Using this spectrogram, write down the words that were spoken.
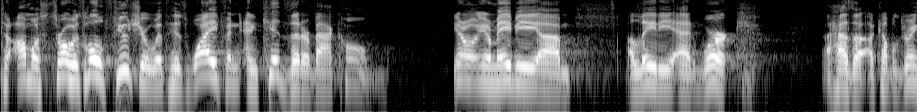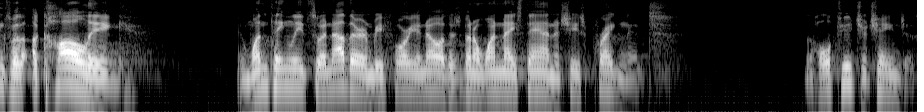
to almost throw his whole future with his wife and, and kids that are back home. You know, you know maybe um, a lady at work has a, a couple drinks with a colleague, and one thing leads to another, and before you know it, there's been a one night stand and she's pregnant. The whole future changes.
